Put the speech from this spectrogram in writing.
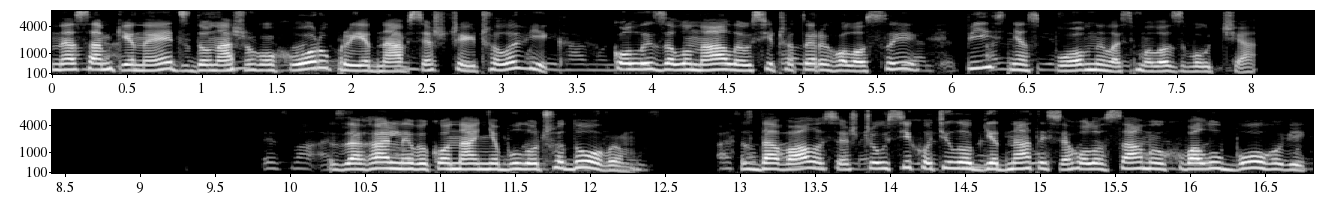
На сам кінець до нашого хору приєднався ще й чоловік. Коли залунали усі чотири голоси, пісня сповнилась милозвуччя. Загальне виконання було чудовим. Здавалося, що усі хотіли об'єднатися голосами у хвалу Богові,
